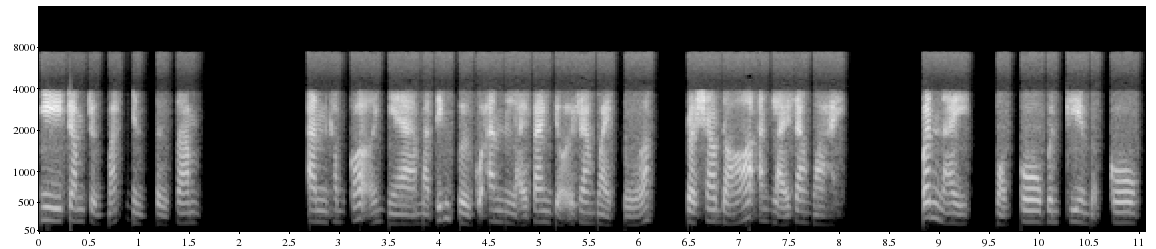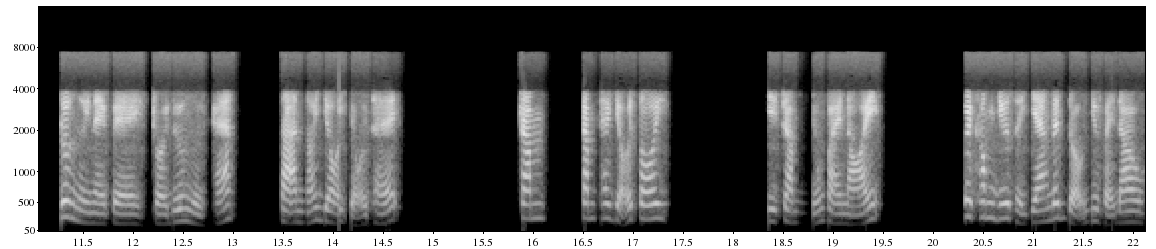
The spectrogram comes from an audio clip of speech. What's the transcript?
Nhi Trâm trừng mắt nhìn từ xăm. Anh không có ở nhà mà tiếng cười của anh lại vang dội ra ngoài cửa, rồi sau đó anh lại ra ngoài. Bên này, một cô, bên kia một cô, đưa người này về rồi đưa người khác. Sao anh nói dội dội thế? Trâm, Trâm theo dõi tôi. Di Trâm những vài nói, tôi không dư thời gian đến độ như vậy đâu.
